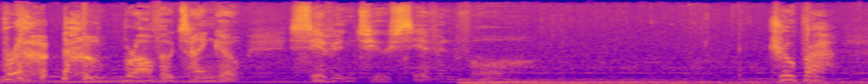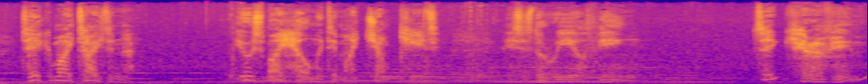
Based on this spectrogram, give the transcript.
Bra Bravo Tango 7274. Cooper, take my Titan. Use my helmet and my jump kit. This is the real thing. Take care of him.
